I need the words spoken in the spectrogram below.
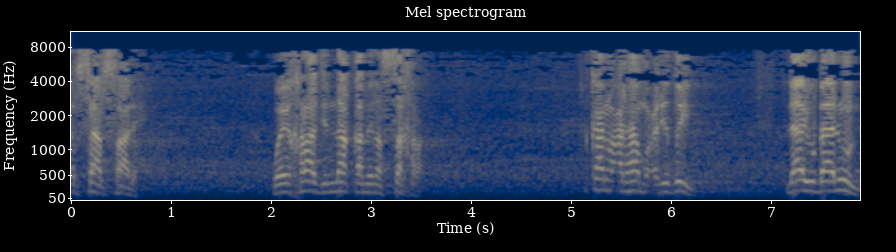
إرسال صالح وإخراج الناقة من الصخرة. فكانوا عنها معرضين لا يبالون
